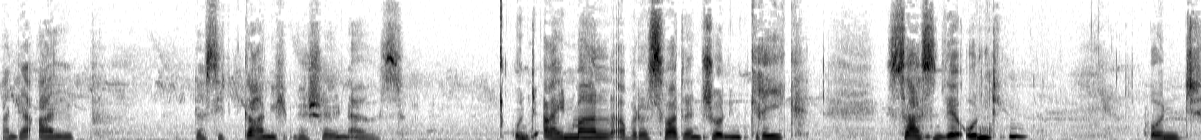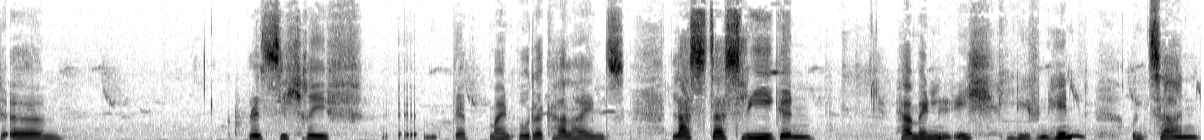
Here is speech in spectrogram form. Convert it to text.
an der Alp. Das sieht gar nicht mehr schön aus. Und einmal, aber das war dann schon im Krieg, saßen wir unten und äh, plötzlich rief äh, der, mein Bruder Karl-Heinz, lass das liegen. Hermann und ich liefen hin und sahen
